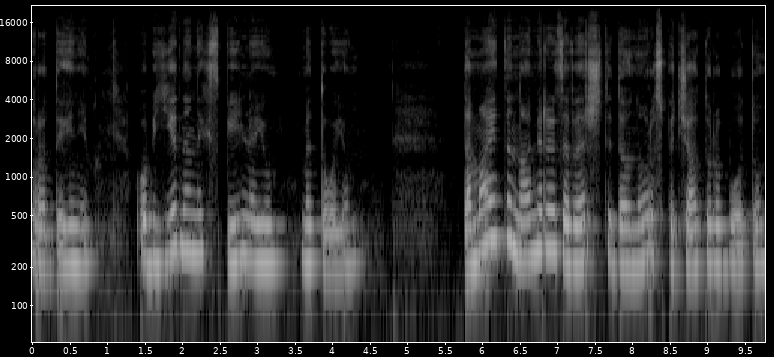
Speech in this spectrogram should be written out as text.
родині, об'єднаних спільною метою. Та маєте наміри завершити давно розпочату роботу,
